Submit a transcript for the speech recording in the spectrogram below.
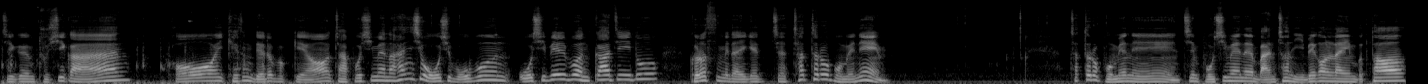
지금 2시간 거의 계속 내려볼게요. 자 보시면 1시 55분 51분까지도 그렇습니다. 이게 제 차트로 보면은 차트로 보면은 지금 보시면은 11,200원 라인부터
